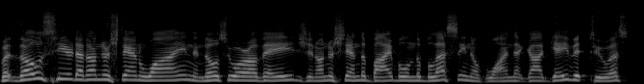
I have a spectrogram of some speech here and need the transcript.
But those here that understand wine and those who are of age and understand the Bible and the blessing of wine that God gave it to us,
